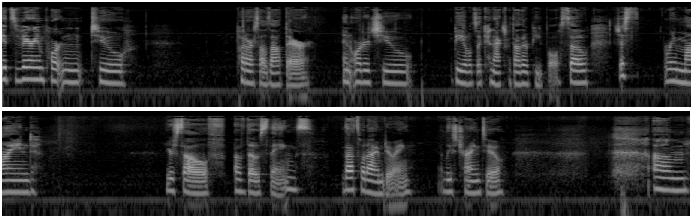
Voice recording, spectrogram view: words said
it's very important to put ourselves out there in order to be able to connect with other people. So just remind yourself of those things. That's what I'm doing, at least trying to. Um,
